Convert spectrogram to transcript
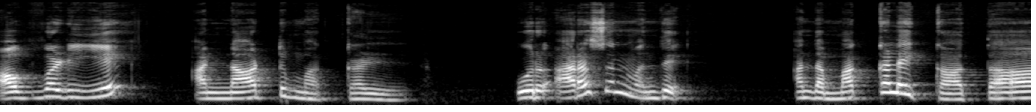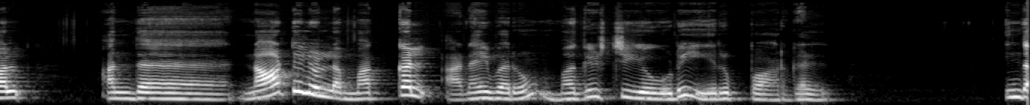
அவ்வழியே அந்நாட்டு மக்கள். ஒரு அரசன் வந்து அந்த மக்களை காத்தால் அந்த நாட்டில் உள்ள மக்கள் அனைவரும் மகிழ்ச்சியோடு இருப்பார்கள். இந்த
